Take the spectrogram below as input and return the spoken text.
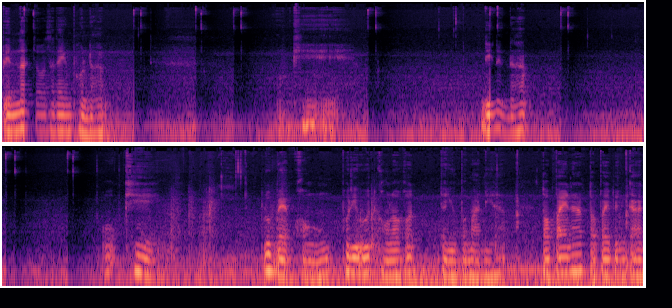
เป็นหน้าจอแสดงผลนะครับ โอเคดีหนึ่งนะครับ โอเค รูปแบบของ p r o d u c e ของเราก็จะอยู่ประมาณนี้นะครับ ต่อไปนะครับ ต่อไปเป็นการ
